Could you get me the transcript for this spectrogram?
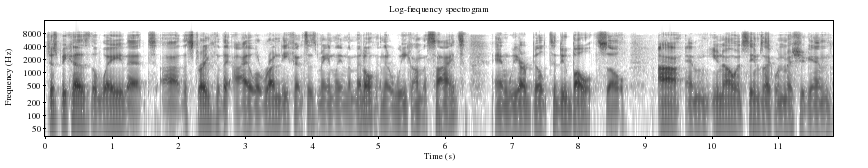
just because the way that uh, the strength of the Iowa run defense is mainly in the middle and they're weak on the sides, and we are built to do both. So, uh, and you know, it seems like when Michigan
